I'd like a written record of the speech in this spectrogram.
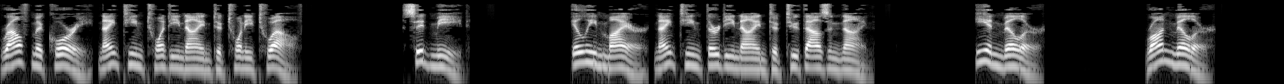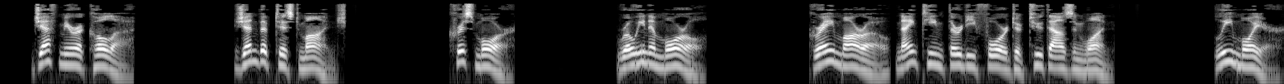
Ralph McQuarrie 1929 to 2012 Syd Mead. Eileen Meyer 1939 to 2009 Ian Miller. Ron Miller. Jeff Miracola. Jean-Baptiste Monge. Chris Moore. Rowena Morrill. Gray Morrow 1934 to 2001 Lee Moyer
